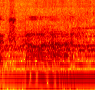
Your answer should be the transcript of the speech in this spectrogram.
fuck's going on?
